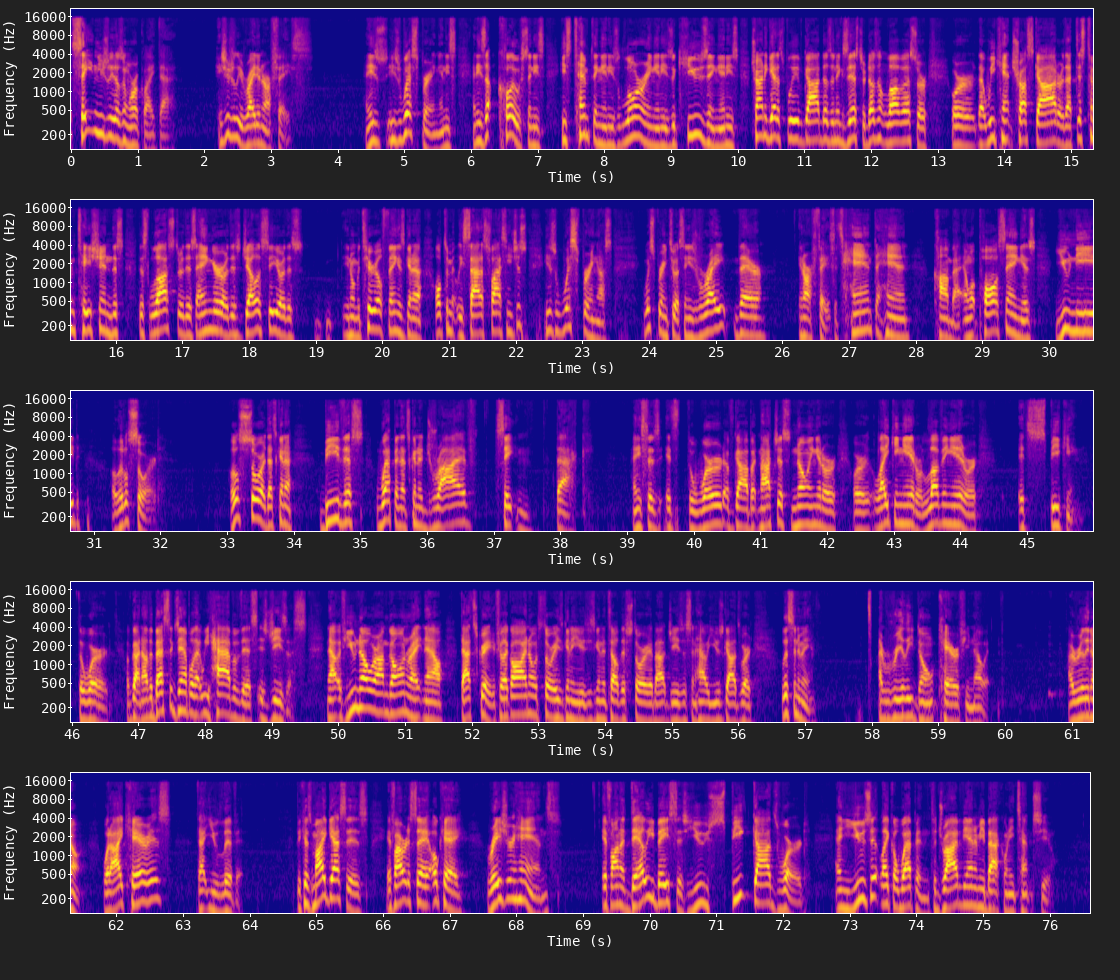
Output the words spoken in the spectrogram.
Satan usually doesn't work like that. He's usually right in our face. And he's, he's whispering and he's, and he's up close and he's, he's tempting and he's luring and he's accusing and he's trying to get us to believe God doesn't exist or doesn't love us or, or that we can't trust God or that this temptation, this, this lust or this anger or this jealousy or this you know, material thing is going to ultimately satisfy us. And he's just, he's whispering us, whispering to us. And he's right there in our face. It's hand to hand combat. And what Paul is saying is you need a little sword, a little sword that's going to be this weapon that's going to drive Satan back. And he says it's the word of God, but not just knowing it or, or liking it or loving it, or it's speaking the word of God. Now, the best example that we have of this is Jesus. Now, if you know where I'm going right now, that's great. If you're like, oh, I know what story he's going to use, he's going to tell this story about Jesus and how he used God's word. Listen to me. I really don't care if you know it. I really don't. What I care is that you live it. Because my guess is if I were to say, okay, raise your hands, if on a daily basis you speak God's word and use it like a weapon to drive the enemy back when he tempts you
